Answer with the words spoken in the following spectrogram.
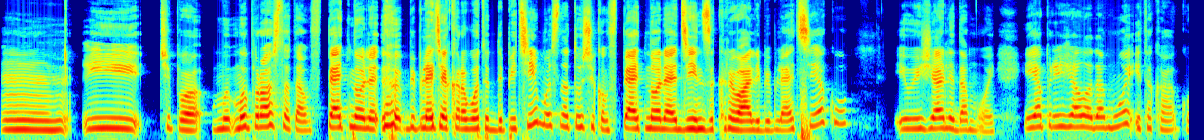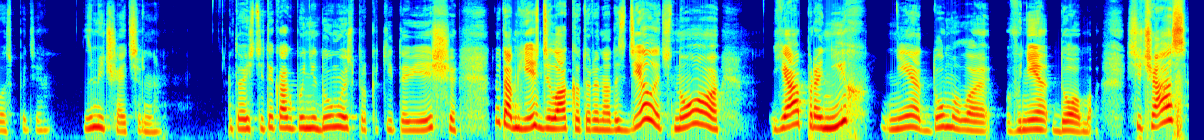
И, типа, мы, мы просто там в 5.0... Библиотека работает до 5, мы с Натусиком в 5.01 закрывали библиотеку и уезжали домой. И я приезжала домой и такая, господи, замечательно. То есть и ты как бы не думаешь про какие-то вещи. Ну, там есть дела, которые надо сделать, но я про них не думала вне дома. Сейчас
